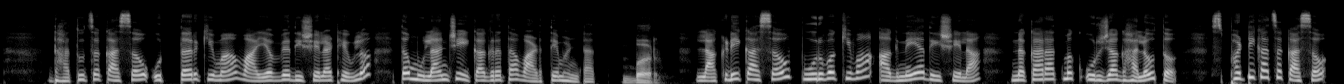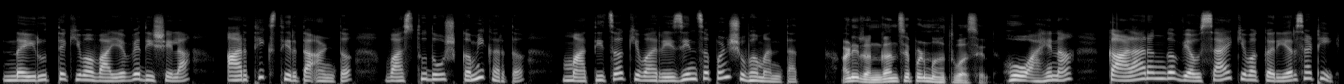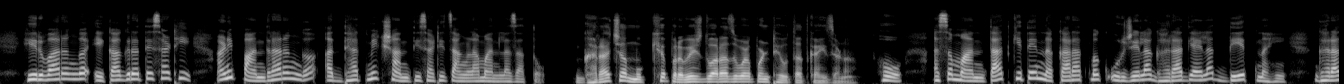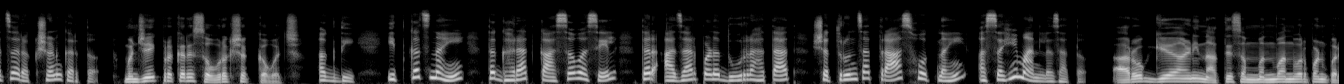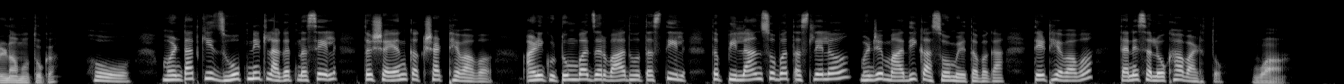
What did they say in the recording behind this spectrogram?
धातूचं कासव उत्तर किंवा वायव्य दिशेला ठेवलं तर मुलांची एकाग्रता वाढते म्हणतात. बर. लाकडी कासव पूर्व किंवा आग्नेय दिशेला नकारात्मक ऊर्जा घालवतं स्फटिकाचं कासव नैऋत्य किंवा वायव्य दिशेला आर्थिक स्थिरता आणतं वास्तुदोष कमी करतं मातीचं किंवा रेझिनचं पण शुभ मानतात. आणि रंगांचे पण महत्त्व असेल. हो आहे ना. काळा रंग व्यवसाय किंवा करिअरसाठी हिरवा रंग एकाग्रतेसाठी आणि पांढरा रंग आध्यात्मिक शांतीसाठी चांगला मानला जातो. घराच्या मुख्य प्रवेशद्वाराजवळ पण ठेवतात काही जण. हो असं मानतात की ते नकारात्मक ऊर्जेला घरात यायला देत नाही घराचं रक्षण करतं. म्हणजे एक प्रकारे संरक्षक कवच. अगदी. इतकंच नाही तर घरात कासव असेल तर आजारपणं दूर राहतात शत्रूंचा त्रास होत नाही असंही मानलं जातं. आरोग्य आणि नातेसंबंधांवर पण परिणाम होतो का? हो. म्हणतात की झोप नीट लागत नसेल तर शयनकक्षात ठेवावं. आणि कुटुंबात जर वाद होत असतील तर पिलांसोबत असलेलं म्हणजे मादी कासव मिळतं बघा. ते ठेवावं त्याने सलोखा वाढतो. वा.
